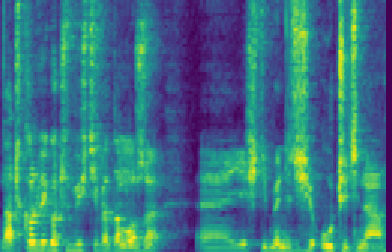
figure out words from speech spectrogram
No aczkolwiek oczywiście wiadomo, że e, jeśli będziecie się uczyć na,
